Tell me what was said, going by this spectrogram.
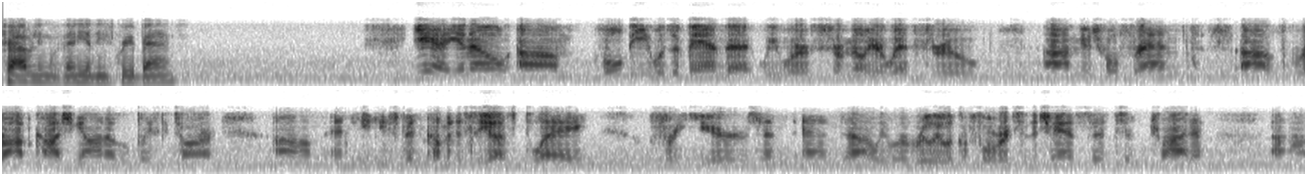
traveling with any of these great bands? Yeah, you know, um, Volbeat was a band that we were familiar with through uh, mutual friends of Rob Caggiano, who plays guitar, um, and he, he's been coming to see us play for years, and and uh, we were really looking forward to the chance to to try to uh,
